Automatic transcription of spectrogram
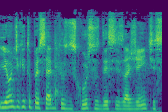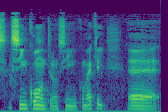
E onde que tu percebe que os discursos desses agentes se encontram? Assim, como é que é,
